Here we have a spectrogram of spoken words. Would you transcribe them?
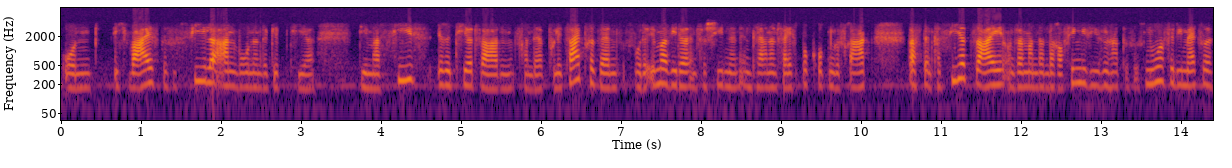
und ich weiß, dass es viele Anwohnende gibt hier, die massiv irritiert waren von der Polizeipräsenz. Es wurde immer wieder in verschiedenen internen Facebook-Gruppen gefragt, was denn passiert sei. Und wenn man dann darauf hingewiesen hat, das ist nur für die Messe,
